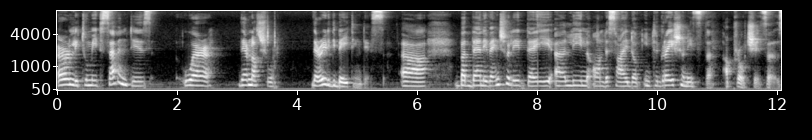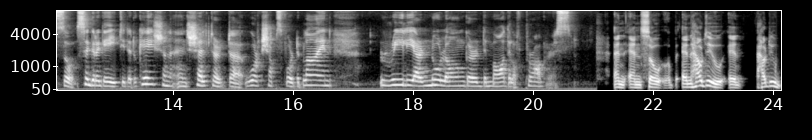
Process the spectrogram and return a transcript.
early to mid 70s where they're not sure. They're really debating this. Uh, but then eventually they uh, lean on the side of integrationist approaches. So, segregated education and sheltered uh, workshops for the blind really are no longer the model of progress and and so and how do and how do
